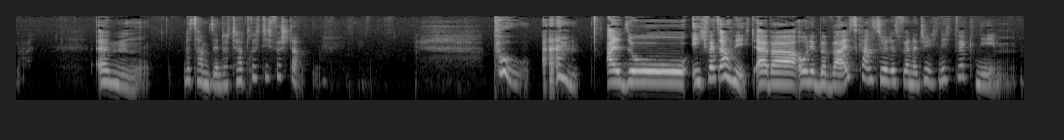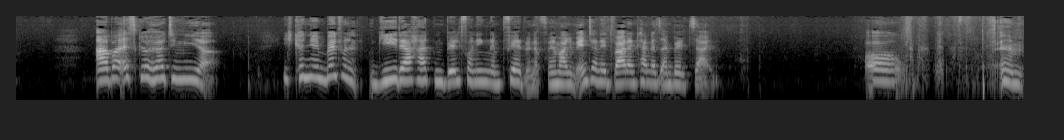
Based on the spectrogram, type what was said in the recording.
habe. Ähm, das haben sie in der Tat richtig verstanden. Puh, also, ich weiß auch nicht, aber ohne Beweis kannst du das Pferd natürlich nicht wegnehmen aber es gehörte mir. Ich kann dir ein Bild von. Jeder hat ein Bild von irgendeinem Pferd. Wenn er früher mal im Internet war, dann kann das ein Bild sein. Oh. Ähm.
